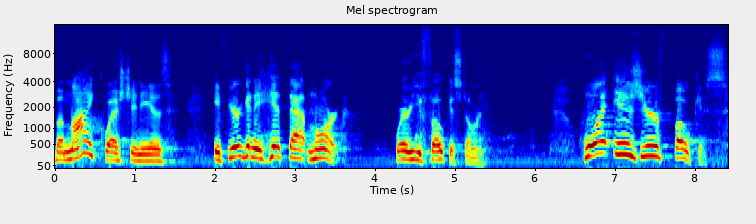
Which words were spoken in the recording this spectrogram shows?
But my question is if you're going to hit that mark, where are you focused on? What is your focus?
